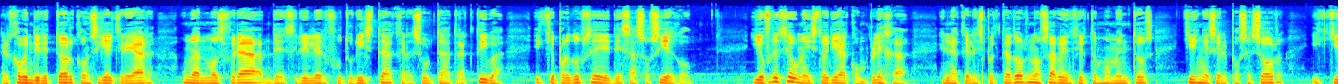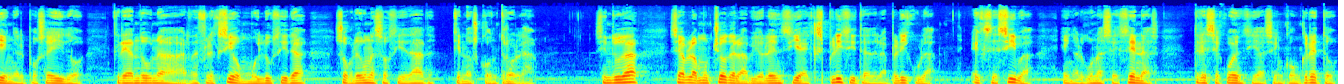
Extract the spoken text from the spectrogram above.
El joven director consigue crear una atmósfera de thriller futurista que resulta atractiva y que produce desasosiego. Y ofrece una historia compleja en la que el espectador no sabe en ciertos momentos quién es el posesor y quién el poseído, creando una reflexión muy lúcida sobre una sociedad que nos controla. Sin duda, se habla mucho de la violencia explícita de la película, excesiva en algunas escenas, tres secuencias en concreto,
